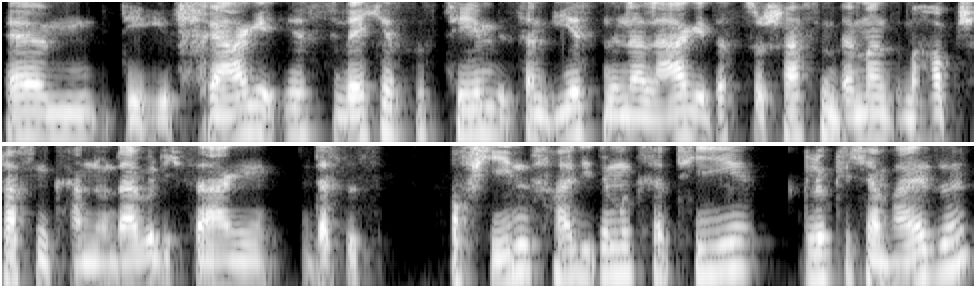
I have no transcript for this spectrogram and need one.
Ähm, die Frage ist, welches System ist am ehesten in der Lage, das zu schaffen, wenn man es überhaupt schaffen kann? Und da würde ich sagen, das ist auf jeden Fall die Demokratie, glücklicherweise,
